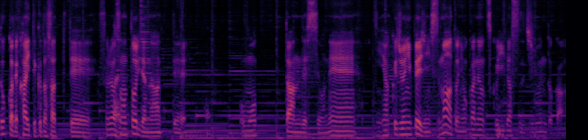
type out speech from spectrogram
どっかで書いてくださってて、それはその通りだなって思ったんですよね。212ページにスマートにお金を作り出す自分とか、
